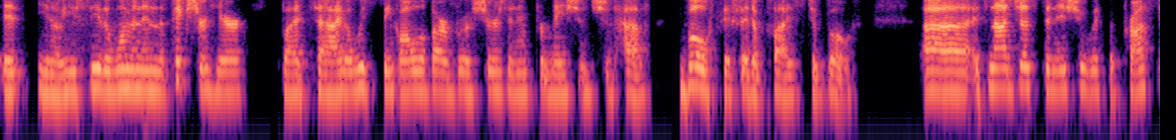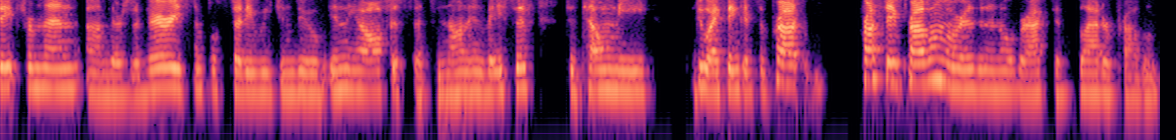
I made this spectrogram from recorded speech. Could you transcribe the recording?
it you know you see the woman in the picture here but uh, i always think all of our brochures and information should have both if it applies to both uh, it's not just an issue with the prostate for men um, there's a very simple study we can do in the office that's non-invasive to tell me do i think it's a pro- prostate problem or is it an overactive bladder problem,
